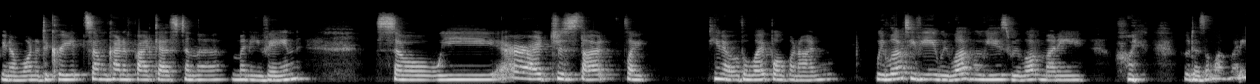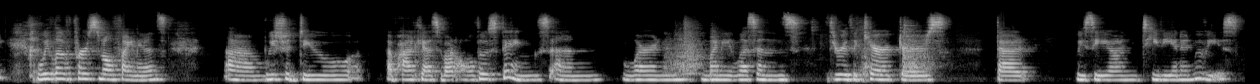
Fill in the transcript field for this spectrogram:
you know wanted to create some kind of podcast in the money vein. So we, or I just thought like, you know, the light bulb went on. We love TV, we love movies, we love money. Who doesn't love money? We love personal finance. Um, we should do a podcast about all those things and learn money lessons through the characters that we see on TV and in movies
